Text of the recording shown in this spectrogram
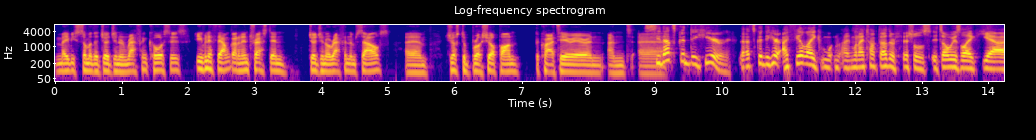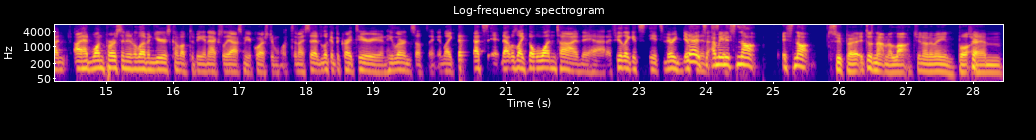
maybe some of the judging and refing courses, even if they haven't got an interest in judging or refing themselves, um, just to brush up on the criteria and and uh, See, that's good to hear. That's good to hear. I feel like when I, when I talk to other officials, it's always like, yeah, I had one person in 11 years come up to me and actually ask me a question once. And I said, look at the criteria and he learned something. And like, that, that's it. That was like the one time they had. I feel like it's, it's very yeah. different. It's, I mean, it's not it's not super. It doesn't happen a lot. Do you know what I mean? But Sure. um,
